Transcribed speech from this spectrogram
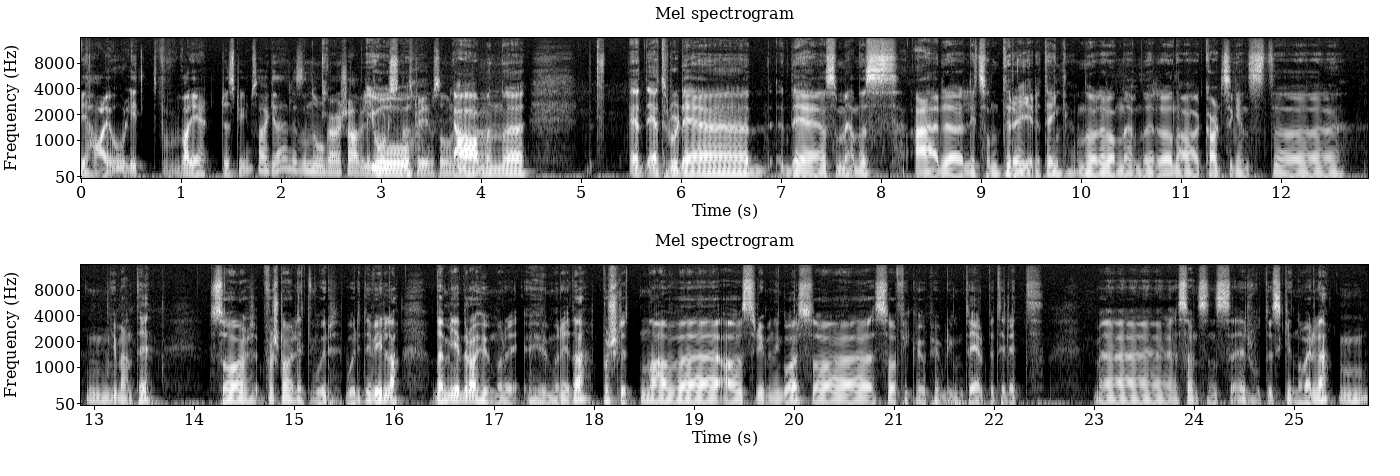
Vi har jo litt varierte streams, har vi ikke det? Liksom, noen ganger så har vi litt Jo, voksne streams. Ja, ganger, men uh, jeg, jeg tror det, det som menes, er eh, litt sånn drøyere ting. Når han nevner eh, da Cards Against Humanity. mm. Så forstår jeg litt hvor, hvor de vil. da. Det er mye bra humor, i- humor i det. På slutten av, eh, av streamen i går så, så fikk vi jo publikum til å hjelpe til litt med Svendsens erotiske novelle. Mm.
